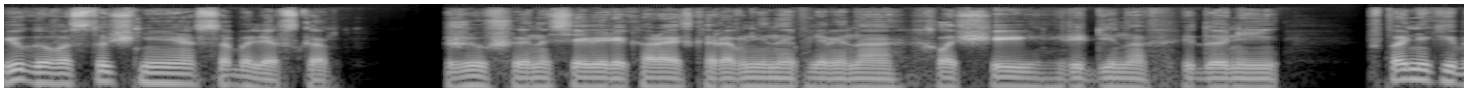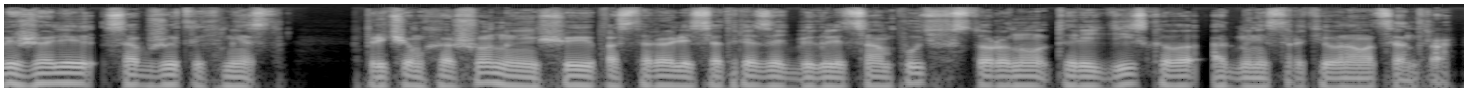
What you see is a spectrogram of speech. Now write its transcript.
юго-восточнее Соболевска. Жившие на севере Карайской равнины племена Хлощей, Рединов и Донии в панике бежали с обжитых мест – причем хашоны еще и постарались отрезать беглецам путь в сторону Теридийского административного центра.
